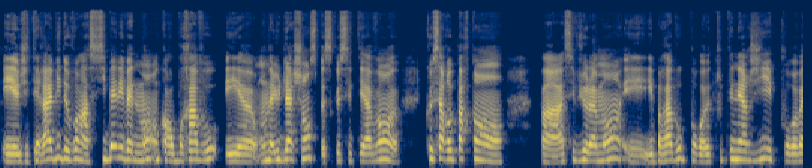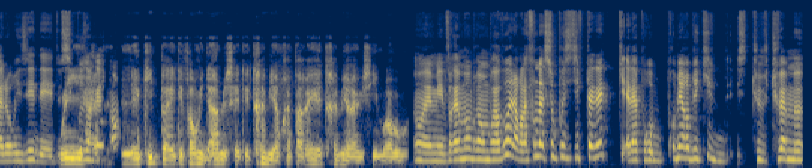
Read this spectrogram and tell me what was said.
et j'étais ravie de voir un si bel événement. Encore bravo et euh, on a eu de la chance parce que c'était avant euh, que ça reparte en, enfin assez violemment et, bravo pour euh, toute l'énergie et pour valoriser des, de si beaux engagements. L'équipe a été formidable, ça a été très bien préparé et très bien réussi, bravo. Ouais, mais vraiment, vraiment bravo. Alors la Fondation Positive Planète, elle a pour premier objectif, tu, tu vas me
